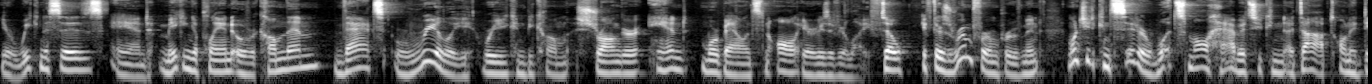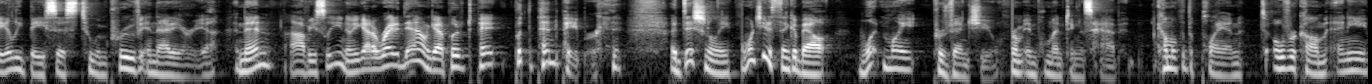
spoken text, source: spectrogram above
your weaknesses and making a plan to overcome them, that's really where you can become stronger and more balanced in all areas of your life. So, if there's room for improvement, I want you to consider what small habits you can adopt on a daily basis to improve in that area. And then, obviously, you know, you got to write it down, you got to put it to put the pen to paper. Additionally, I want you to think about what might prevent you from implementing this habit? Come up with a plan to overcome any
